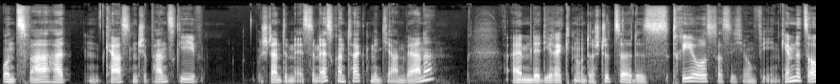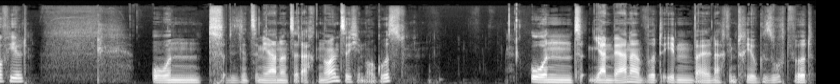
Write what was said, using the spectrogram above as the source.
Und zwar hat Carsten Schipanski stand im SMS-Kontakt mit Jan Werner, einem der direkten Unterstützer des Trios, das sich irgendwie in Chemnitz aufhielt. Und wir sind jetzt im Jahr 1998, im August. Und Jan Werner wird eben, weil nach dem Trio gesucht wird,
